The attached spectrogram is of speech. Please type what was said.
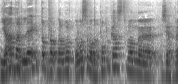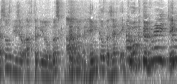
Ja, daar lijkt het op. Dat, dat, wordt, dat was zo wat de poppenkast van eh Jeff Bezos die zo achter Elon Musk aanhinkelt en zegt: Ik ook doen, ik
